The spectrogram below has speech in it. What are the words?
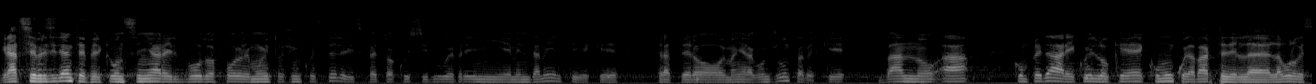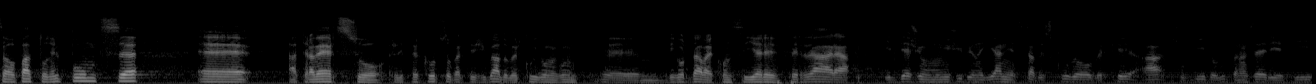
Grazie Presidente per consegnare il voto a favore del Movimento 5 Stelle rispetto a questi due premi emendamenti che tratterò in maniera congiunta perché vanno a completare quello che è comunque da parte del lavoro che è stato fatto nel PUMS eh, attraverso il percorso partecipato per cui come eh, ricordava il consigliere Ferrara il decimo municipio negli anni è stato escluso perché ha subito tutta una serie di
